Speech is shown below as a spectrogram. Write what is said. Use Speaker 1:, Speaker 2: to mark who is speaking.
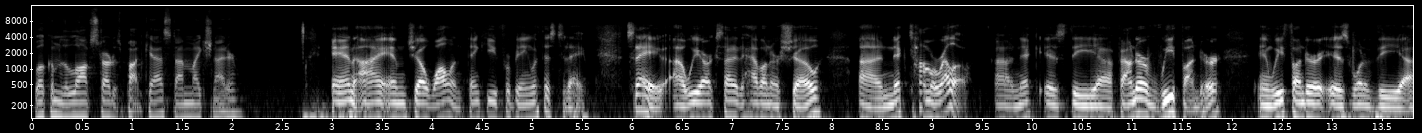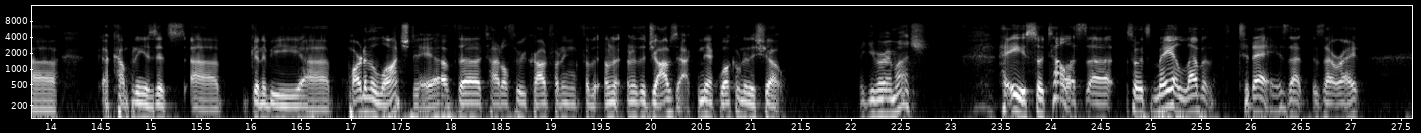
Speaker 1: Welcome to the Law of Startups podcast. I'm Mike Schneider.
Speaker 2: And I am Joe Wallen. Thank you for being with us today. Today, uh, we are excited to have on our show uh, Nick Tommarello. Uh, Nick is the uh, founder of WeFunder, and WeFunder is one of the uh, companies that's uh, going to be part of the launch day of the Title III crowdfunding for the, under the Jobs Act. Nick, welcome to the show.
Speaker 3: Thank you very much.
Speaker 2: Hey, so tell us. so it's May 11th today. Is that is that right?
